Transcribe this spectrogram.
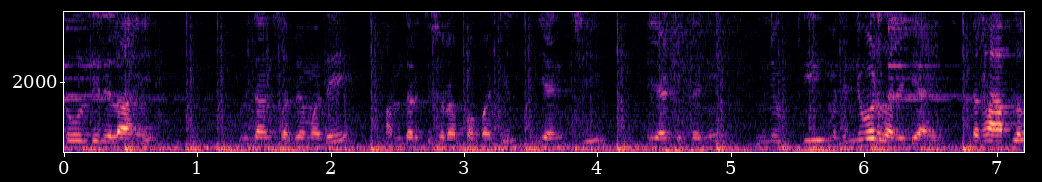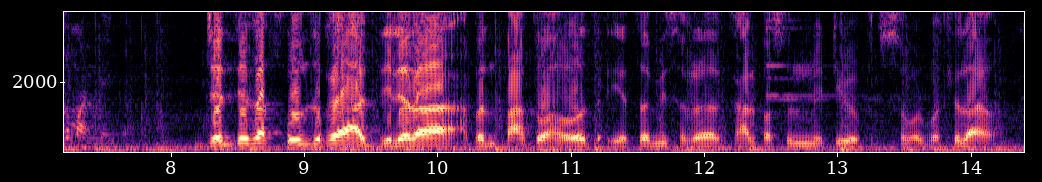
कौल दिलेला आहे विधानसभेमध्ये आमदार किशोरप्पा पाटील यांची या ठिकाणी नियुक्ती म्हणजे निवड झालेली आहे. तर हा आपल्याला मान्य आहे का? जनतेचा खोल जो काही आज दिलेला आपण पाहतो आहोत याचं मी सगळं कालपासून मी टी व्ही समोर बसलेलो आहोत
